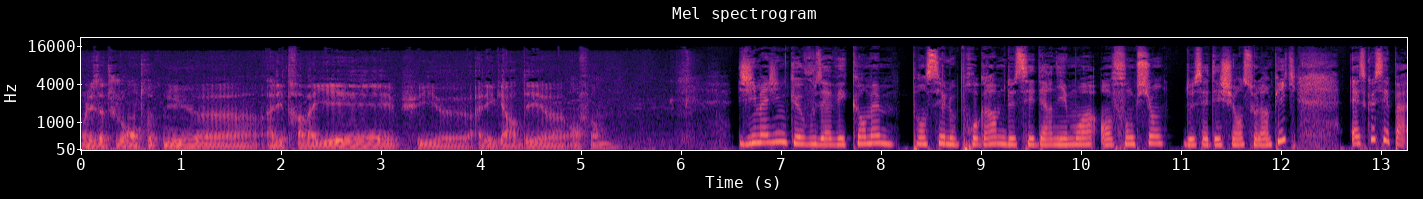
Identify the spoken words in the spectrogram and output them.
on les a toujours entretenus, euh, à les travailler et puis à les garder en forme. J'imagine que vous avez quand même pensé le programme de ces derniers mois en fonction de cette échéance olympique. Est-ce que c'est pas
